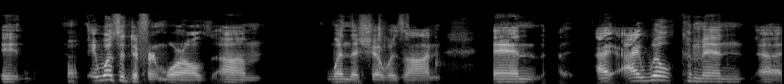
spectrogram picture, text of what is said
It it was a different world um, when the show was on, and I I will commend uh,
